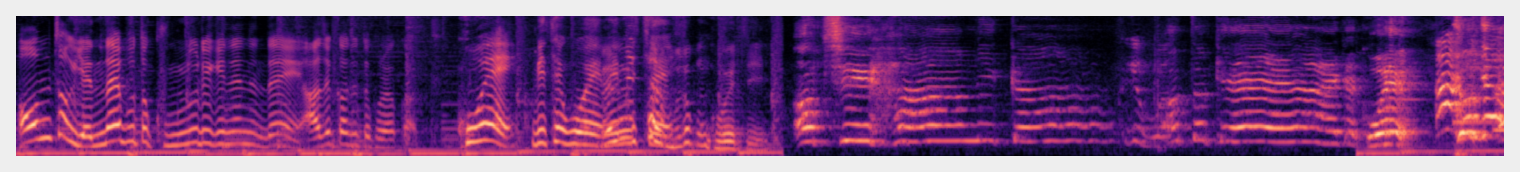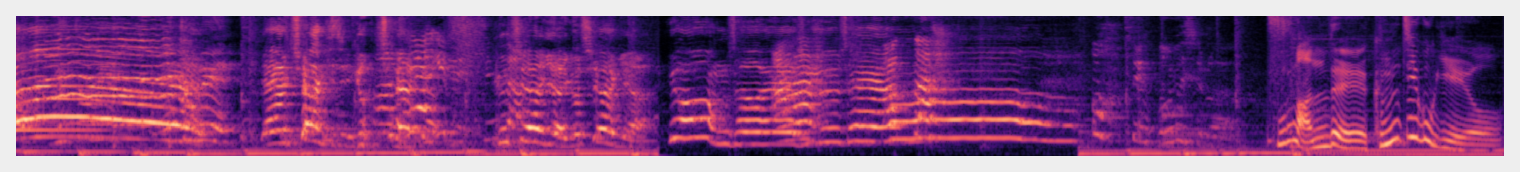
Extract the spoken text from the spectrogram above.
엄청 옛날부터 국룰이긴 했는데 아직까지도 그럴 것 같아 고해 밑에 고해 맨 맨 밑에 무조건 고해지. 어찌합니까? 그게 뭐야? 어떻게 할까? 고해. 정답! 야 이거 최악이지. 이거 최악이야. 이거 최악이야. 이거 최악이야. 용서해 주세요. 부르면 안 돼. 금지곡이에요.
